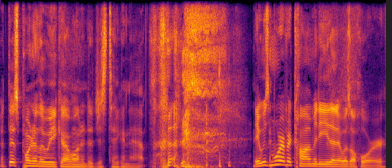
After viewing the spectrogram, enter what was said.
At this point of the week, I wanted to just take a nap. it was more of a comedy than it was a horror.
